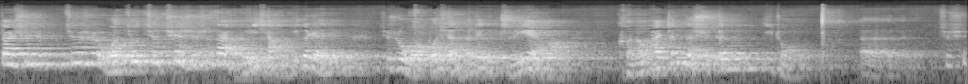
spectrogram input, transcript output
但是就是我就就确实是在回想一个人，就是我我选择这个职业哈，可能还真的是跟一种呃，就是。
